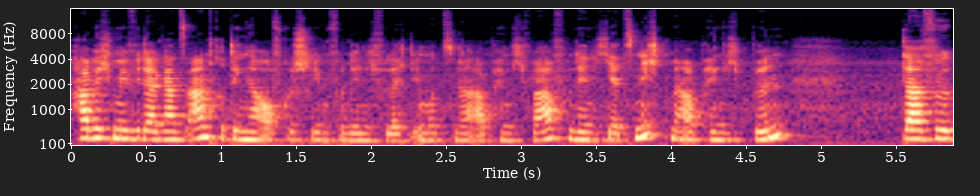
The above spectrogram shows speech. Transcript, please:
habe ich mir wieder ganz andere Dinge aufgeschrieben, von denen ich vielleicht emotional abhängig war, von denen ich jetzt nicht mehr abhängig bin. Dafür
